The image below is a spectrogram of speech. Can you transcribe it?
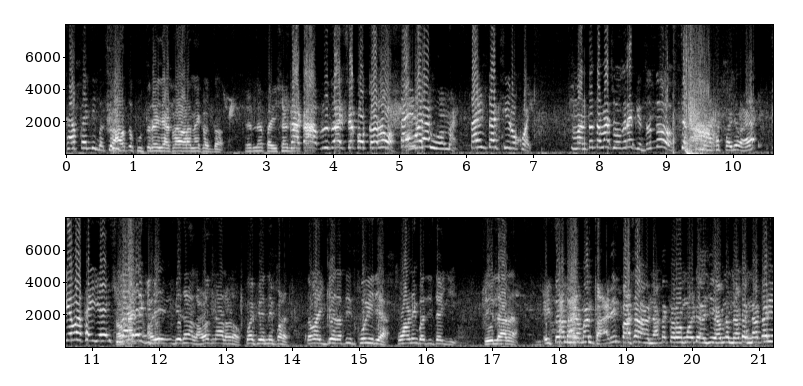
સાફ કરી દી બધું. આવ તો કૂતરે લેટવા વાળા નહીં કરતા. એટલે પૈસા કાકા આબરૂ જાય છે કોક કરો. ત્રણ ટક- ત્રણ ટક શીરો ખોય. મને તો તમારા છોકરે કીધું તું. માથે પડ્યો હે? કેવા થઈ જાય બે જણા લડો ના લડો? કોઈ ફેર નહીં પડે. તમારી ઇજ્જત હતી ખોઈ રહ્યા. કોણી બધી થઈ ગઈ. પેલા એ તો મહેમાન ભાડીને પાછા નાટક કરવા માટે હજી એમને નાટક ના કરી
